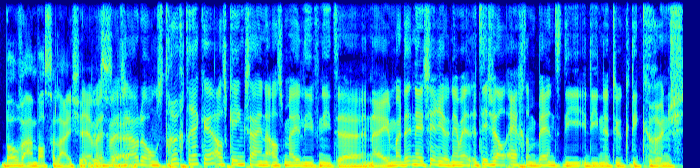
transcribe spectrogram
bovenaan Bassenlijstje. Ja, we, Dus, we eh, zouden ons terugtrekken als King zijn als Mayleaf niet. eh, nee, maar nee, serieus. Nee, maar het is wel echt een band die, die natuurlijk die crunch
